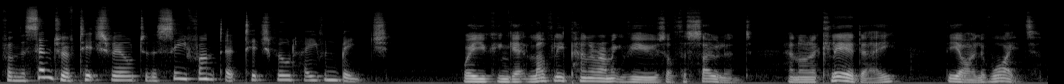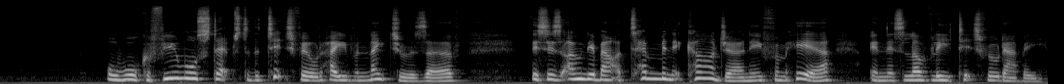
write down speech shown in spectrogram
from the centre of Titchfield to the seafront at Titchfield Haven Beach. where you can get lovely panoramic views of the Solent and on a clear day, the Isle of Wight. Or walk a few more steps to the Titchfield Haven Nature Reserve. This is only about a 10 minute car journey from here in this lovely Titchfield Abbey.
